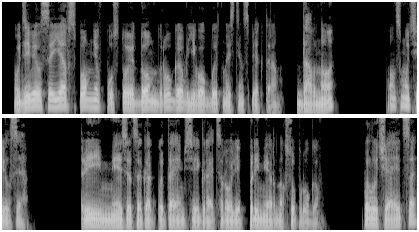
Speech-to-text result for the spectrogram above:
— удивился я, вспомнив пустой дом друга в его бытность инспектором. «Давно?» Он смутился. «Три месяца, как пытаемся играть роли примерных супругов». «Получается?»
